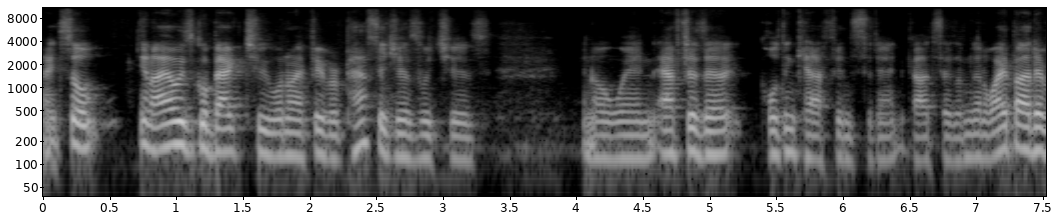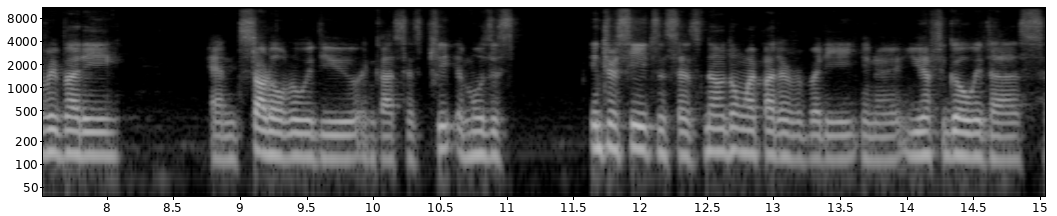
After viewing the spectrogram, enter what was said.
Right. So, you know, I always go back to one of my favorite passages, which is, you know, when after the golden calf incident, God says, I'm going to wipe out everybody and start over with you. And God says, please, and Moses intercedes and says, "No, don't wipe out everybody. You know, you have to go with us."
